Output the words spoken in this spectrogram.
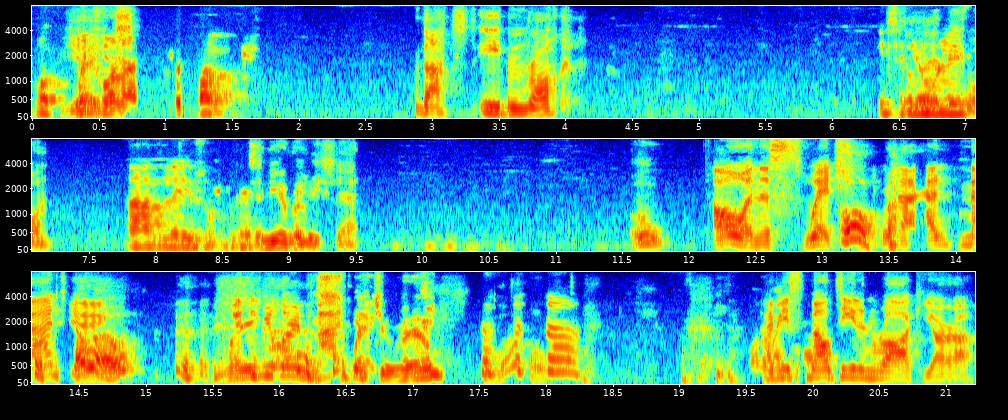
What, Yeah, which one are you about? that's Eden Rock, It's a the new release. one. Ah, the latest one. Okay. It's a new release, yeah. Oh, Oh, and the switch. Oh. That magic. Hello. When did you learn magic? switcheroo. Wow. Have you smelled Eden Rock, Yara?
